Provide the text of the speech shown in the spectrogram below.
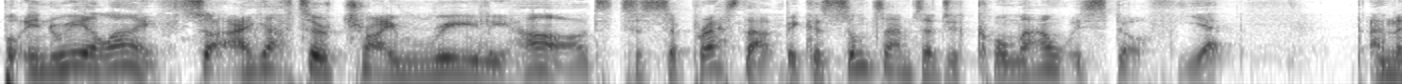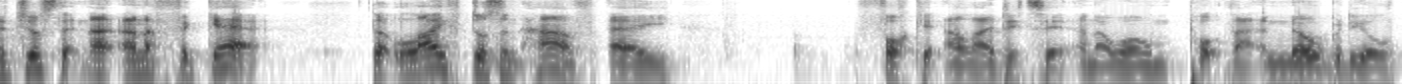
But in real life, so I have to try really hard to suppress that because sometimes I just come out with stuff Yep. and I just and I forget that life doesn't have a fuck it, I'll edit it and I won't put that and nobody will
